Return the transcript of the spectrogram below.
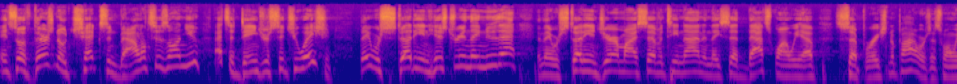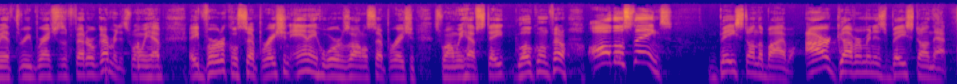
And so if there's no checks and balances on you, that's a dangerous situation. They were studying history and they knew that, and they were studying Jeremiah 17 9, and they said that's why we have separation of powers. That's why we have three branches of federal government. That's why we have a vertical separation and a horizontal separation. That's why we have state, local, and federal. All those things based on the Bible. Our government is based on that.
